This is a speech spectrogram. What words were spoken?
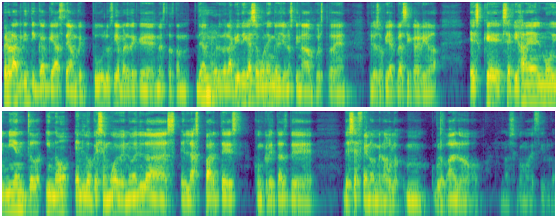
Pero la crítica que hace, aunque tú, Lucía, parece que no estás tan de acuerdo, la crítica, según Engels, yo no estoy nada puesto en filosofía clásica griega, es que se fijan en el movimiento y no en lo que se mueve, no en las, en las partes concretas de, de ese fenómeno mm, global o no sé cómo decirlo.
